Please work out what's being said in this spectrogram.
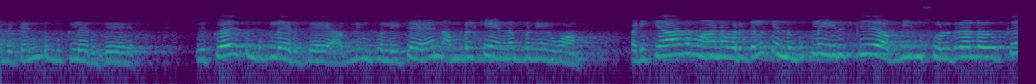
இது டென்த்து புக்கில் இருக்குது இது டுவெல்த்து புக்கில் இருக்குது அப்படின்னு சொல்லிட்டு நம்மளுக்கே என்ன பண்ணிடுவோம்? படிக்காத மாணவர்களுக்கு இந்த புக்கில் இருக்குது அப்படின்னு சொல்கிற அளவுக்கு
